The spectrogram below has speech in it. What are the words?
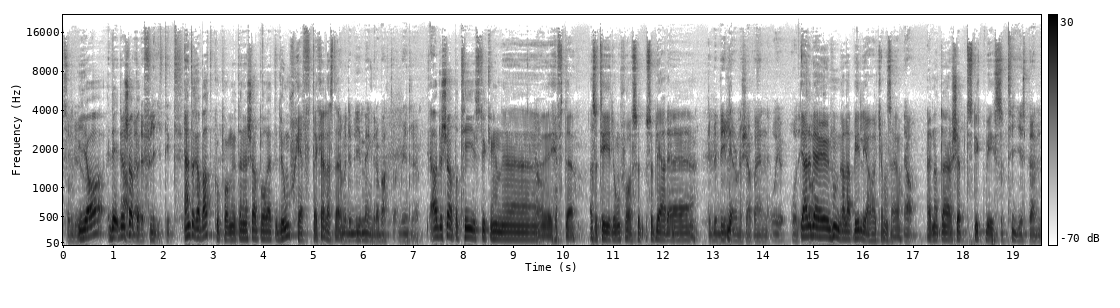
som du Ja, det, du använder köper... flitigt. Har inte rabattkupong utan jag köper ett lunchhäfte kallas det. Ja, Ja, men det blir mängdrabatt va? Blir inte det? du köper tio stycken eh, häfte. Alltså tio luncher så, så blir det... Det blir billigare än att köpa en och, och Ja, det blir ju en hundralapp billigare kan man säga. Ja, Än att jag har köpt styckvis. 10 spänn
